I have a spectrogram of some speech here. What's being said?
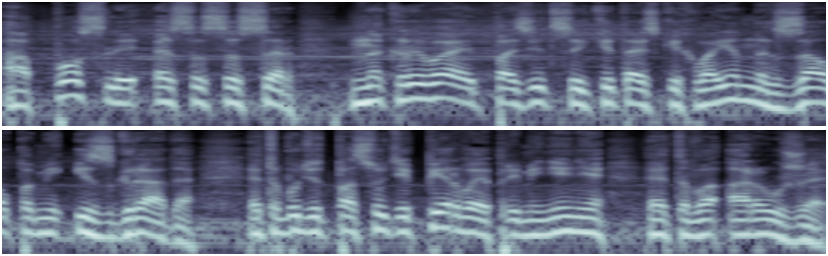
а после СССР накрывает позиции китайских военных залпами из града. Это будет, по сути, первое применение этого оружия.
